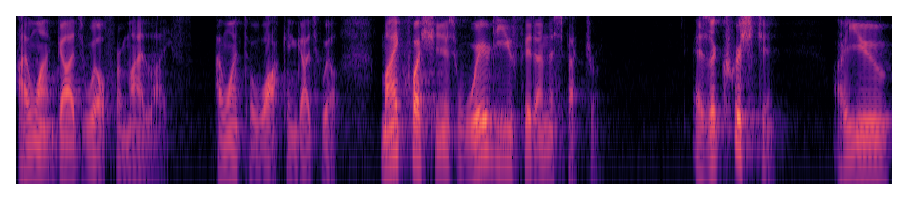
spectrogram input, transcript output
I want God's will for my life. I want to walk in God's will. My question is where do you fit on the spectrum? As a Christian, are you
